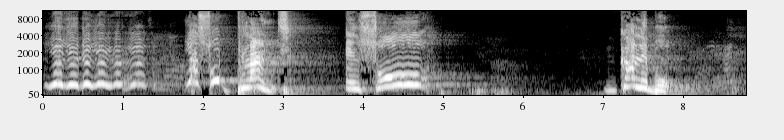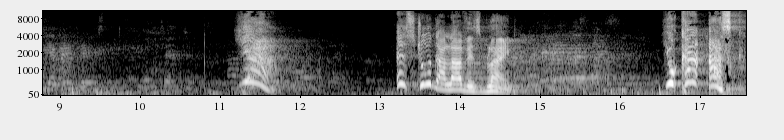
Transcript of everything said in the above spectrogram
You, you, you, you, you, you are so blunt and so gullible. Yeah. It's true that love is blind. You can't ask.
